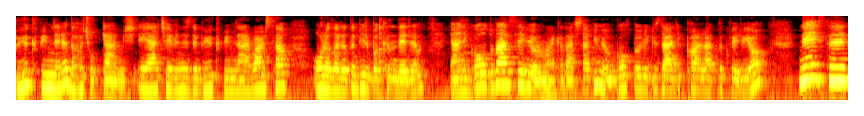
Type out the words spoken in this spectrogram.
büyük bimlere daha çok gelmiş. Eğer çevrenizde büyük bimler varsa oralara da bir bakın derim. Yani gold'u ben seviyorum arkadaşlar. Bilmiyorum gold böyle güzellik, parlaklık veriyor. Neyse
